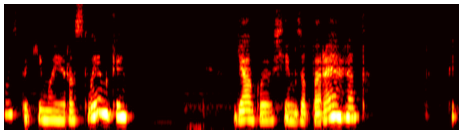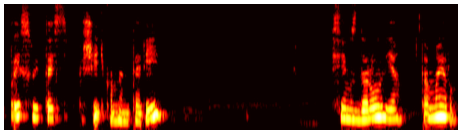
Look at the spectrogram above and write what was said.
Ось такі мої рослинки. Дякую всім за перегляд. Підписуйтесь, пишіть коментарі. Всім здоров'я та миру!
